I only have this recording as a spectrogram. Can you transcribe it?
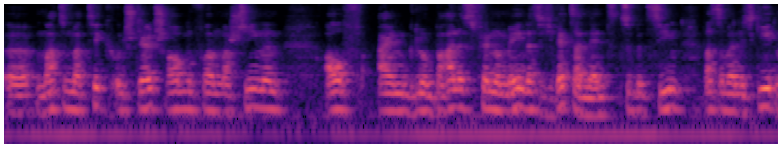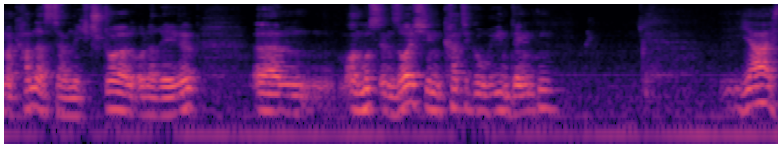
äh, Mathematik und Stellschrauben von Maschinen auf ein globales Phänomen, das sich Wetter nennt, zu beziehen, was aber nicht geht. Man kann das ja nicht steuern oder regeln. Ähm, man muss in solchen Kategorien denken. Ja, ich,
